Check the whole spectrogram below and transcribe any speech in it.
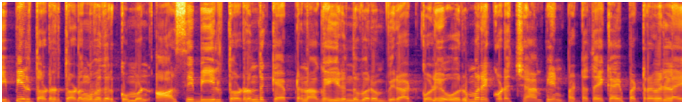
ஐபிஎல் தொடர் தொடங்குவதற்கு முன் ஆர்சிபியில் தொடர்ந்து கேப்டனாக இருந்து வரும் விராட் கோலி ஒருமுறை கூட சாம்பியன் பட்டத்தை கைப்பற்றவில்லை.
